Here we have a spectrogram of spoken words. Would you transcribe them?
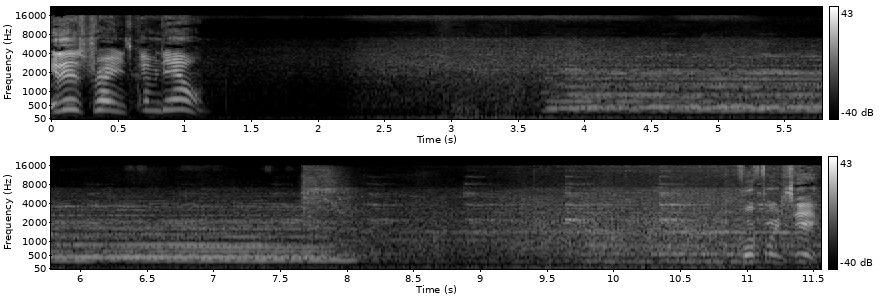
It is train, it's coming down. Four forty six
